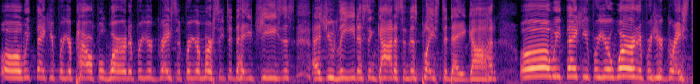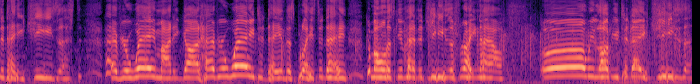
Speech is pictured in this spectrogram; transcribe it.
Oh, we thank you for your powerful word and for your grace and for your mercy today, Jesus, as you lead us and guide us in this place today, God. Oh, we thank you for your word and for your grace today, Jesus. Have your way, mighty God. Have your way today in this place today. Come on, let's give that to Jesus right now. Oh, we love you today, Jesus.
